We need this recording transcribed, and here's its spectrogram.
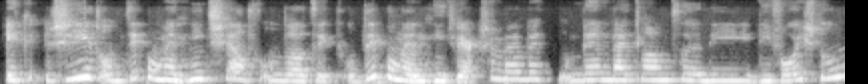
Ik zie het op dit moment niet zelf, omdat ik op dit moment niet werkzaam ben bij klanten die, die voice doen.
